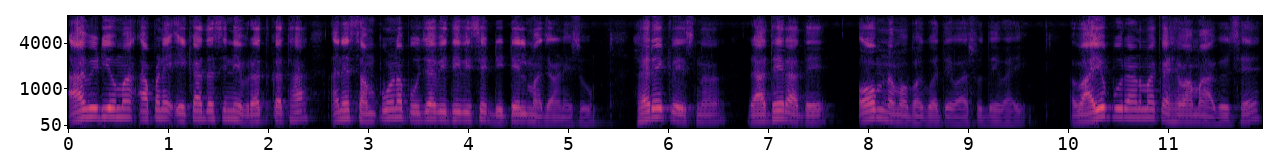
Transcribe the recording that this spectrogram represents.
આ વિડીયોમાં આપણે એકાદશીની વ્રત કથા અને સંપૂર્ણ પૂજા વિધિ વિશે ડિટેલમાં જાણીશું. હરે કૃષ્ણ, રાધે રાધે, ઓમ નમો ભગવતે વાસુદેવાય. વાયુ પુરાણમાં કહેવામાં આવ્યું છે,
